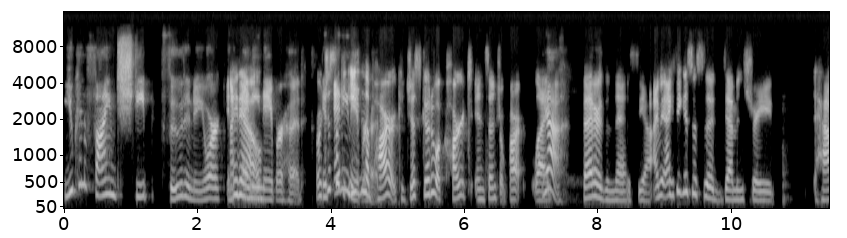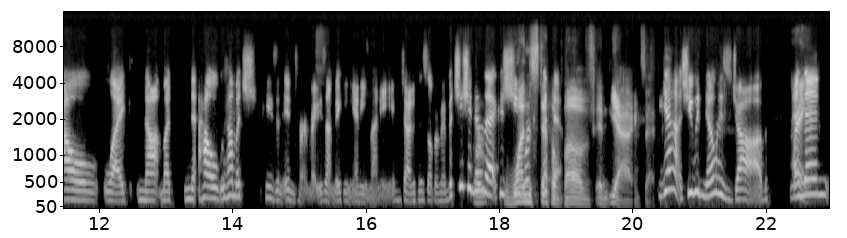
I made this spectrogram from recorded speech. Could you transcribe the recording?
you can find cheap food in New York in I know. any neighborhood. Or In just like any eat in the park. Just go to a cart in Central Park. Like yeah. better than this. Yeah. I mean, I think it's just to demonstrate how like not much how how much he's an intern, right? He's not making any money, Jonathan Silverman. But she should know Or that because she one works step with him. above, and yeah, exactly. Yeah, she would know his job. Right. And then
